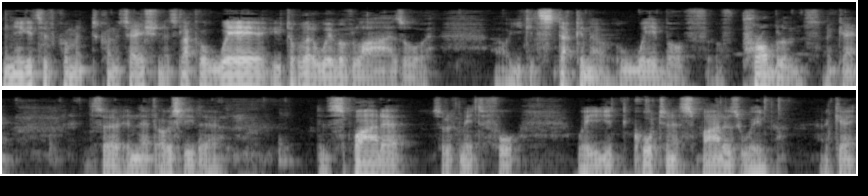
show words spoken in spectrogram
negative connotation. It's like a web. You talk about a web of lies, or, or you get stuck in a, a web of, of, problems. Okay, so in that, obviously, the the spider sort of metaphor, where you get caught in a spider's web. Okay,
